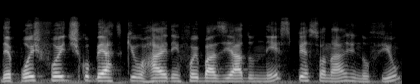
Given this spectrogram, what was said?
depois foi descoberto que o Raiden foi baseado nesse personagem no filme.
